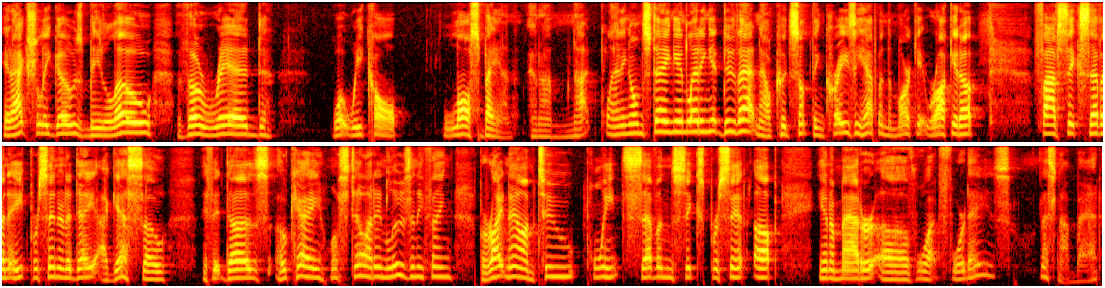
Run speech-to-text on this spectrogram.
it actually goes below the red what we call loss ban. And I'm not planning on staying in letting it do that. Now, could something crazy happen? The market rocket up five, six, seven, eight percent in a day? I guess so. If it does, okay. Well, still, I didn't lose anything. But right now, I'm 2.76% up in a matter of what, four days? That's not bad.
